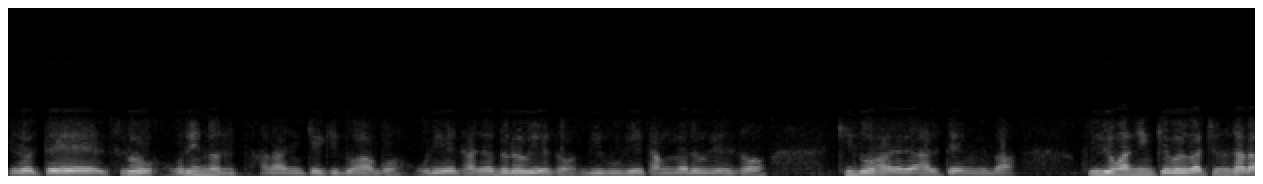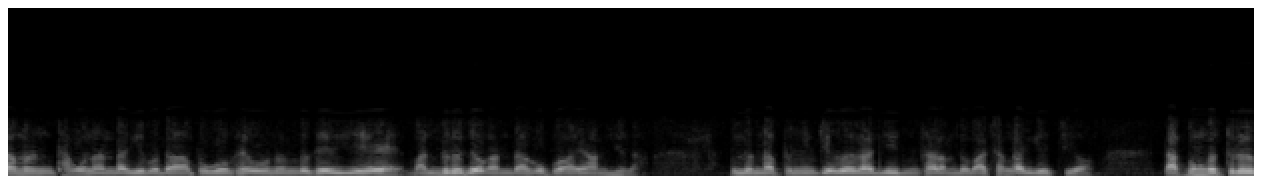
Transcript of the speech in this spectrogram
이럴 때일수록 우리는 하나님께 기도하고 우리의 자녀들을 위해서 미국의 장래를 위해서 기도하여야 할 때입니다. 훌륭한 인격을 갖춘 사람은 타고난다기보다 보고 배우는 것에 의해 만들어져 간다고 보아야 합니다. 물론 나쁜 인격을 가진 사람도 마찬가지겠지요. 나쁜 것들을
